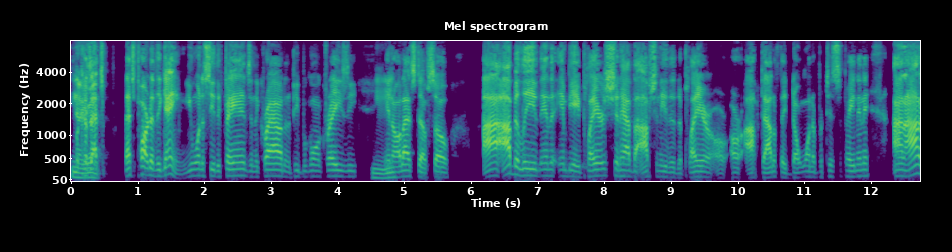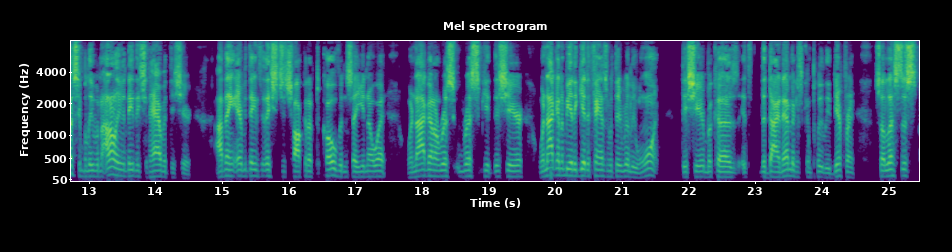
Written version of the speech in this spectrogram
no, because right. that's part of the game. You want to see the fans and the crowd and the people going crazy mm-hmm. and all that stuff. So I, I believe in the NBA players should have the option either to play or, or, or, opt out if they don't want to participate in it. And I honestly believe it. I don't even think they should have it this year. I think everything they should just chalk it up to COVID and say, you know what, We're not going to risk risk it this year. We're not going to be able to get the fans what they really want this year because it's the dynamic is completely different. So let's just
